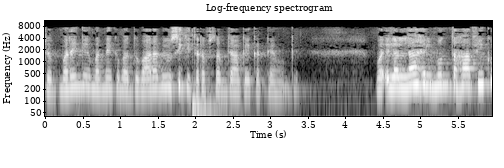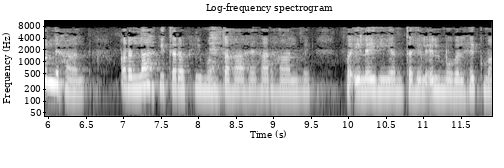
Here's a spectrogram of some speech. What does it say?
جب مریں گے، مرنے کے بعد دوبارہ بھی اسی کی طرف سب جا کے اکٹھے ہوں گے۔ وہ اللہ المنتہا فی کل حال۔ اور اللہ کی طرف ہی منتہا ہے ہر حال میں۔ وہ الہ انتہل علم والحکمہ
